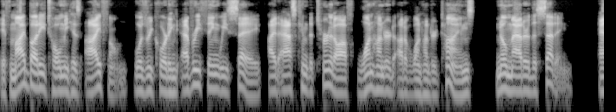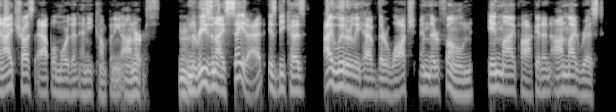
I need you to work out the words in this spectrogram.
if my buddy told me his iPhone was recording everything we say, I'd ask him to turn it off 100 out of 100 times, no matter the setting. And I trust Apple more than any company on earth. Mm. And the reason I say that is because I literally have their watch and their phone in my pocket and on my wrist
